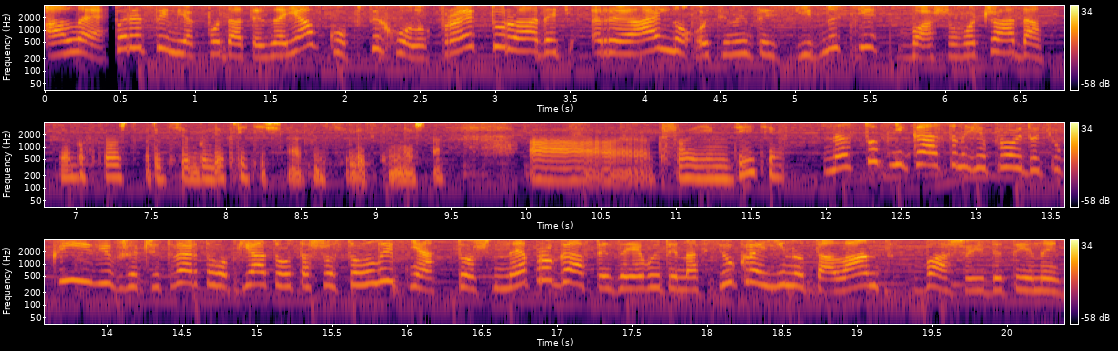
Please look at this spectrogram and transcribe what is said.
Але перед тим як подати заявку, психолог проекту радить реально оцінити здібності вашого чада. Я бы хотела, чтобы родители более критично относились, конечно, а, к своим детям. Наступні кастинги пройдуть у Києві вже 4, 5 та 6 липня. Тож не прогавте заявити на всю країну талант вашої дитини.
